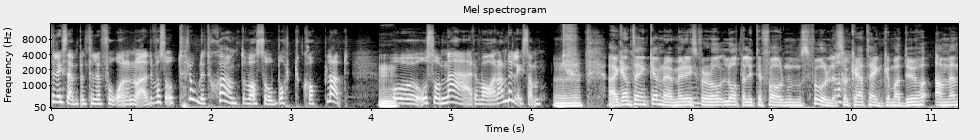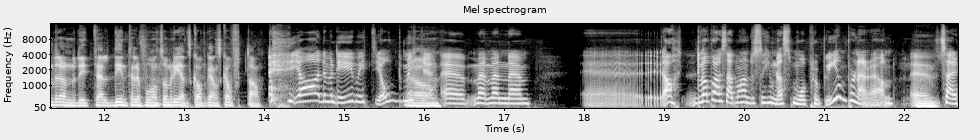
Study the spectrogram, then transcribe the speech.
till exempel telefonen. och Det var så otroligt skönt att vara så bortkopplad och, och så närvarande. Liksom. Jag kan tänka mig det, med risk för att låta lite fördomsfull, så kan jag tänka mig att du använder ändå din telefon som redskap ganska ofta. Ja, nej, men det är ju mitt jobb mycket. Eh, men men eh, eh, ja, det var bara så att man hade så himla små problem på den här ön. Eh, så här,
